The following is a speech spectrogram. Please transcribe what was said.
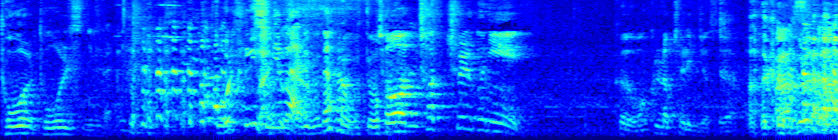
도올 도올 스님 스님은 아니죠? 아니구나. 또. 저 첫 출근이 그 원클럽 챌린지였어요. 아, 그렇구나.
